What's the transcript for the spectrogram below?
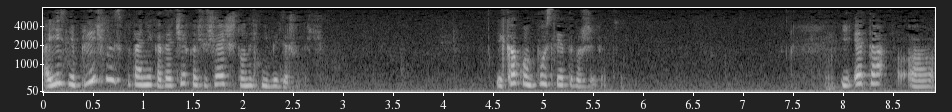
А есть неприличные испытания, когда человек ощущает, что он их не выдержал еще. И как он после этого живет. И это, э,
